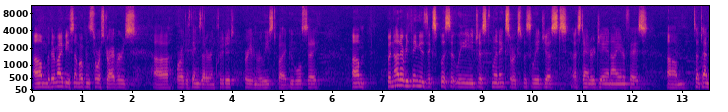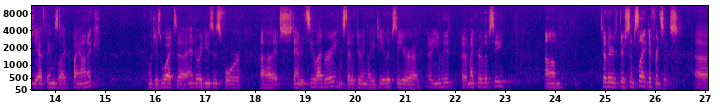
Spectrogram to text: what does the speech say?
Um, but there might be some open source drivers uh, or other things that are included or even released by Google, say. Um, but not everything is explicitly just Linux or explicitly just a standard JNI interface. Um, sometimes you have things like Bionic, which is what uh, Android uses for uh, its standard C library instead of doing like a glibc or a, a, ULib, a microlibc. Um, so there's, there's some slight differences, uh,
